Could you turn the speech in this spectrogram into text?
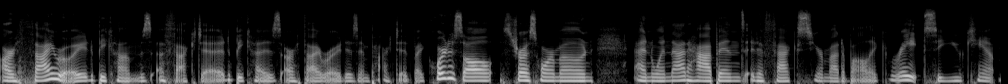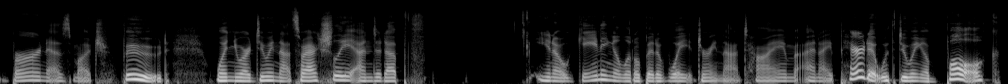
our thyroid becomes affected because our thyroid is impacted by cortisol, stress hormone. And when that happens, it affects your metabolic rate. So you can't burn as much food when you are doing that. So I actually ended up you know, gaining a little bit of weight during that time. And I paired it with doing a bulk,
